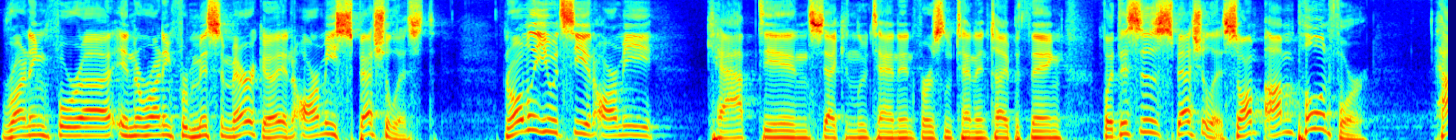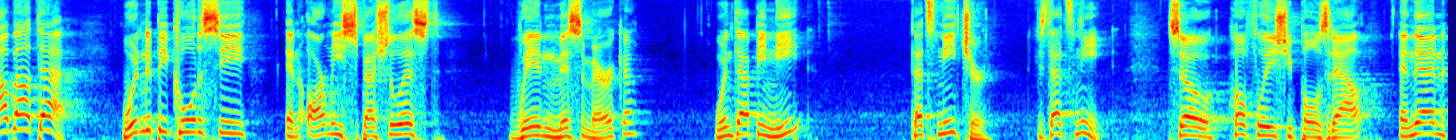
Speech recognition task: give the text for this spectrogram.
running for uh, in the running for Miss America, an Army specialist. Normally, you would see an Army captain, second lieutenant, first lieutenant type of thing, but this is a specialist. So I'm, I'm pulling for her. How about that? Wouldn't it be cool to see an Army specialist win Miss America? Wouldn't that be neat? That's nature, because that's neat. So hopefully she pulls it out. And then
